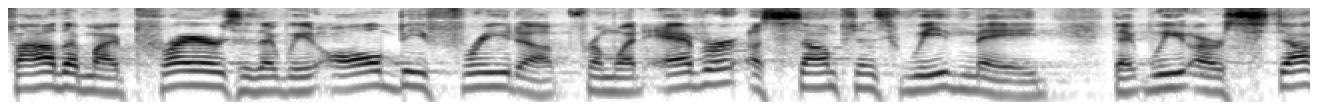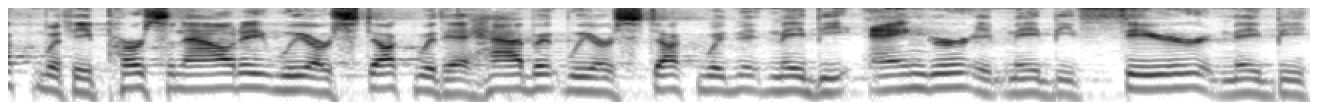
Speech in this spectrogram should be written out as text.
Father, my prayers is that we'd all be freed up from whatever assumptions we've made, that we are stuck with a personality, we are stuck with a habit, we are stuck with it may be anger, it may be fear, it may be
